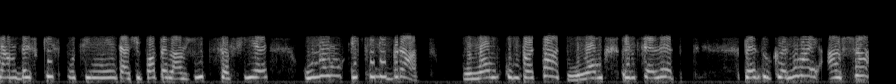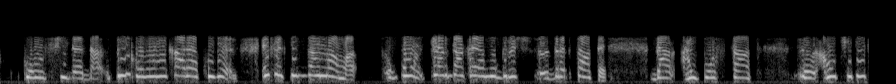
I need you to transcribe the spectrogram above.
i-am deschis puțin mintea și poate îl ajut să fie un om echilibrat, un om cumpătat, un om înțelept. Pentru că numai așa consider, dar prin comunicarea cu el. Efectiv, da, mama, bun, chiar dacă ai avut greș, dreptate, dar ai postat, au citit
